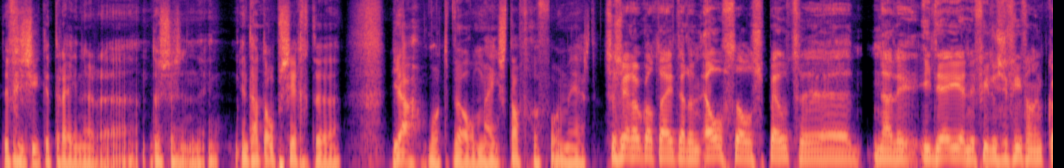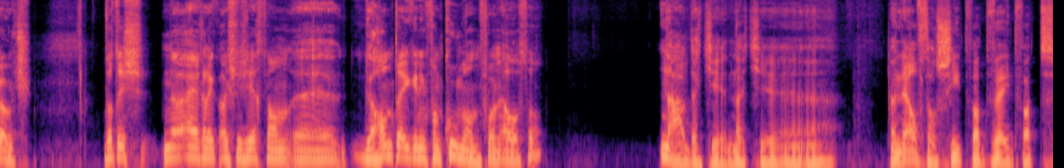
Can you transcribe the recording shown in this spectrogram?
de fysieke trainer. Uh, dus in, in, dat opzicht ja, wordt wel mijn staf geformeerd. Ze zeggen ook altijd dat een elftal speelt naar de ideeën en de filosofie van een coach. Wat is nou eigenlijk als je zegt van de handtekening van Koeman voor een elftal? Nou, dat je, dat je een elftal ziet wat weet wat,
